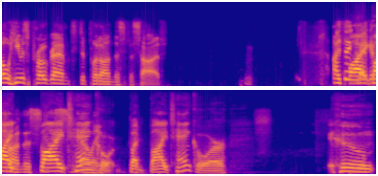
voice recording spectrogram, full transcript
Oh, he was programmed to put on this facade. I think By- by- Megatron by smelling- Tankor, but by Tankor, whom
